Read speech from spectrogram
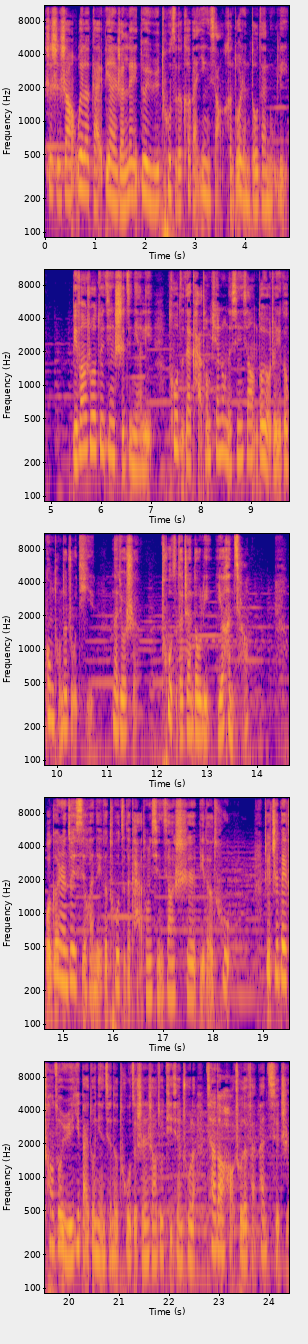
事实上，为了改变人类对于兔子的刻板印象，很多人都在努力。比方说，最近十几年里，兔子在卡通片中的形象都有着一个共同的主题，那就是兔子的战斗力也很强。我个人最喜欢的一个兔子的卡通形象是彼得兔，这只被创作于一百多年前的兔子身上就体现出了恰到好处的反叛气质。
